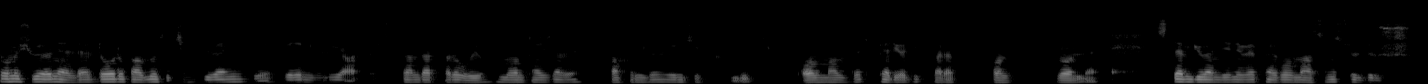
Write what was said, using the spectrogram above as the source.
Sonuç ve öneriler doğru kablo seçimi, güvenlik ve verimliliği arttırır. Standartlara uyum, montajda ve bakımda öncelik olmalıdır. Periyodik kara kontroller sistem güvenliğini ve performansını sürdürür.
